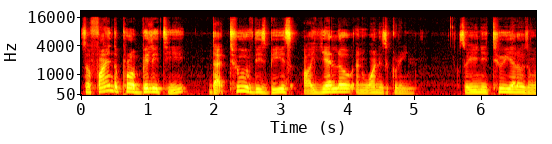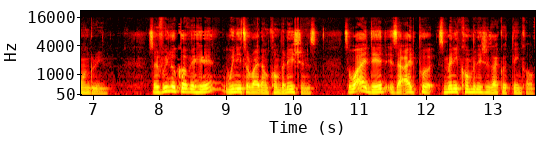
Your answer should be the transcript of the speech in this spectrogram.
So find the probability that two of these beads are yellow and one is green. So you need two yellows and one green. So if we look over here, we need to write down combinations. So what I did is that I'd put as many combinations I could think of.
